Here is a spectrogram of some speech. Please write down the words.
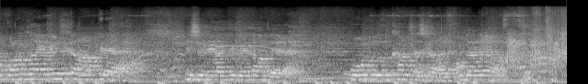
もこの耐久時間あって一緒にやってくれたんで本当感謝しかない。です本当にありがとうございます。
